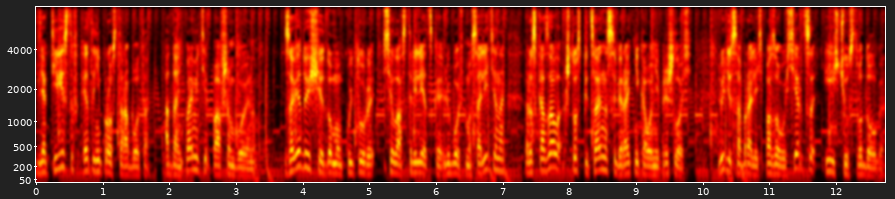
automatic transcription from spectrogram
для активистов это не просто работа, а дань памяти павшим воинам. Заведующая Домом культуры села Стрелецкая Любовь Масолитина рассказала, что специально собирать никого не пришлось. Люди собрались по зову сердца и из чувства долга.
